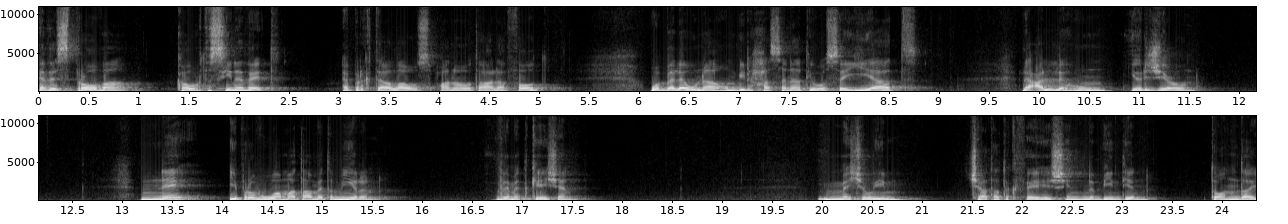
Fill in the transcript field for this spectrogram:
Edhe sprova ka urtësinë e vet, e për këtë Allahu subhanahu wa taala thotë, "Wa balawnahum bil hasanati was sayyiat la'allahum yarji'un." Ne i sprovuam ata me të mirën dhe me të keqen me qëllim që ata të ktheheshin në bindjen tonë ndaj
